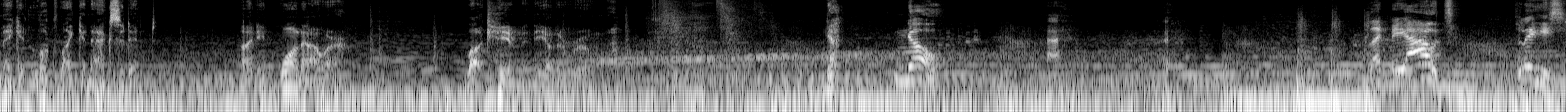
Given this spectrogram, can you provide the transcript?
Make it look like an accident. I need one hour. Lock him in the other room. No. No. Ah. Let me out! Please!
